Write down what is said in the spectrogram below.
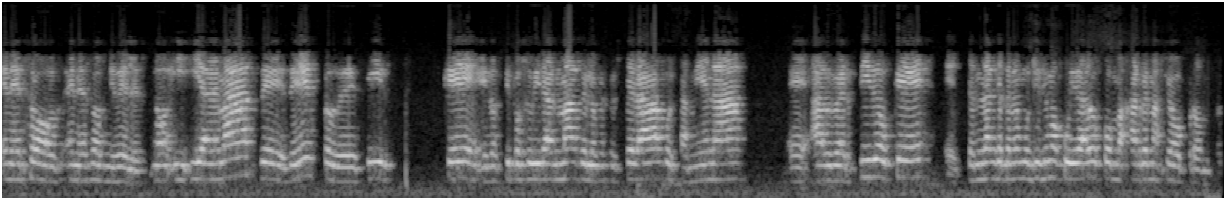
en esos en esos niveles, ¿no? Y, además de, esto, de decir que los tipos subirán más de lo que se esperaba, pues también ha eh, advertido que eh, tendrán que tener muchísimo cuidado con bajar demasiado pronto.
